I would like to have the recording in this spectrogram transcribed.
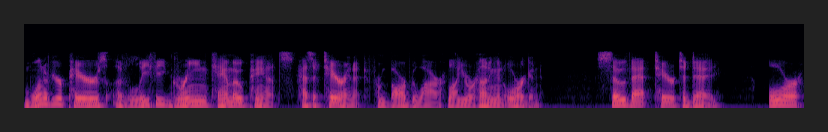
One of your pairs of leafy green camo pants has a tear in it from barbed wire while you were hunting in Oregon. Sew that tear today or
